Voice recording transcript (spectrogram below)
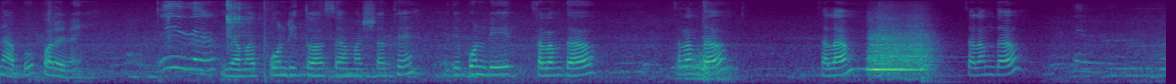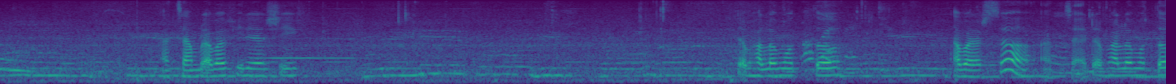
না আপু পরে নাই। যে আমার পণ্ডিত আছে আমার সাথে। যে পণ্ডিত, সালাম দাও। সালাম দাও। সালাম। সালাম দাও। আচ্ছা আমরা আবার ফিরে আসি। এটা ভালো মতো আবার আসছো? আচ্ছা এটা ভালো মতো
